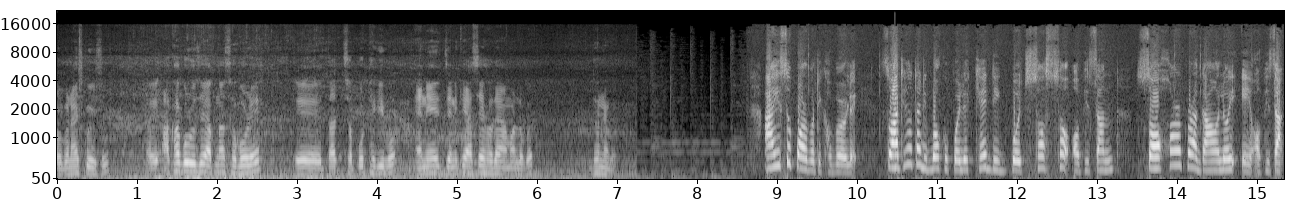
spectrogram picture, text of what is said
অৰ্গেনাইজ কৰিছোঁ। আশা কৰোঁ যে আপোনাৰ চবৰে তাত ছাপোৰ্ট থাকিব। এনে যেনেকৈ আছে সদায় আমাৰ লগত। ধন্যবাদ। আহিছোঁ পৰৱৰ্তী খবৰলৈ। স্বাধীনতা দিৱস উপলক্ষে ডিগবৈত স্বচ্ছ অভিযান চহৰৰ পৰা গাঁৱলৈ এই অভিযান।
